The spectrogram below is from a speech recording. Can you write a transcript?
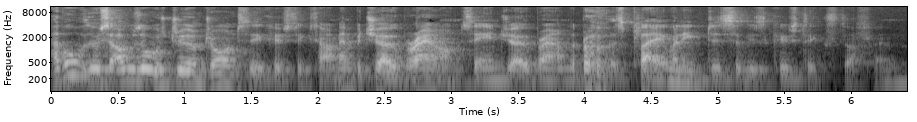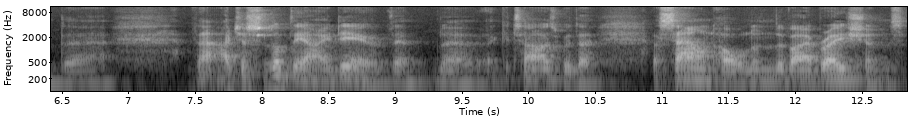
I've always, I was always drawn, drawn to the acoustic guitar. I remember Joe Brown, seeing Joe Brown, the brothers, playing when he did some of his acoustic stuff. And uh, that I just love the idea of the, the guitars with a, a sound hole and the vibrations.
